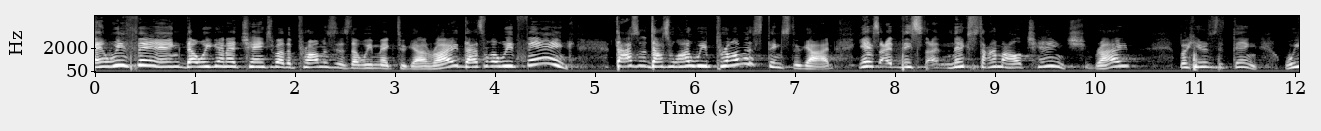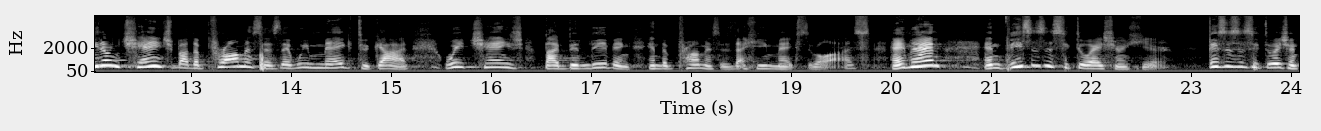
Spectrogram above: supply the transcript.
And we think that we're gonna change by the promises that we make to God, right? That's what we think. That's, that's why we promise things to God. Yes, I, this, uh, next time I'll change, right? But here's the thing we don't change by the promises that we make to God. We change by believing in the promises that He makes to us. Amen? And this is the situation here. This is the situation.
